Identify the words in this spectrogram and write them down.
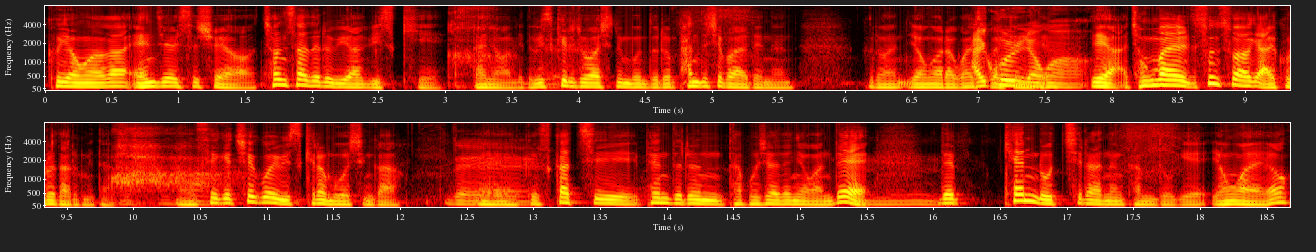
그 영화가 엔젤스 쉐어 천사들을 위한 위스키라는 영화입니다. 네. 위스키를 좋아하시는 분들은 반드시 봐야 되는 그런 영화라고 할 수가 알코올 있겠는데 영화. 예, 정말 순수하게 알코올을 다룹니다. 아, 어, 세계 최고의 위스키란 무엇인가? 네. 예, 그 스카치 팬들은 다 보셔야 되는 영화인데 음. 네. 켄 로치라는 감독의 영화예요.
